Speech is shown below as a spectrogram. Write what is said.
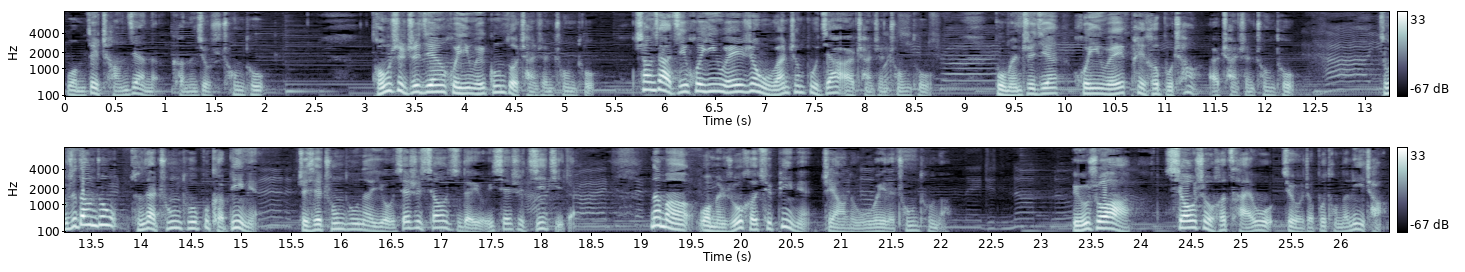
我们最常见的可能就是冲突。同事之间会因为工作产生冲突，上下级会因为任务完成不佳而产生冲突，部门之间会因为配合不畅而产生冲突，组织当中存在冲突不可避免。这些冲突呢，有些是消极的，有一些是积极的。那么，我们如何去避免这样的无谓的冲突呢？比如说啊，销售和财务就有着不同的立场。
